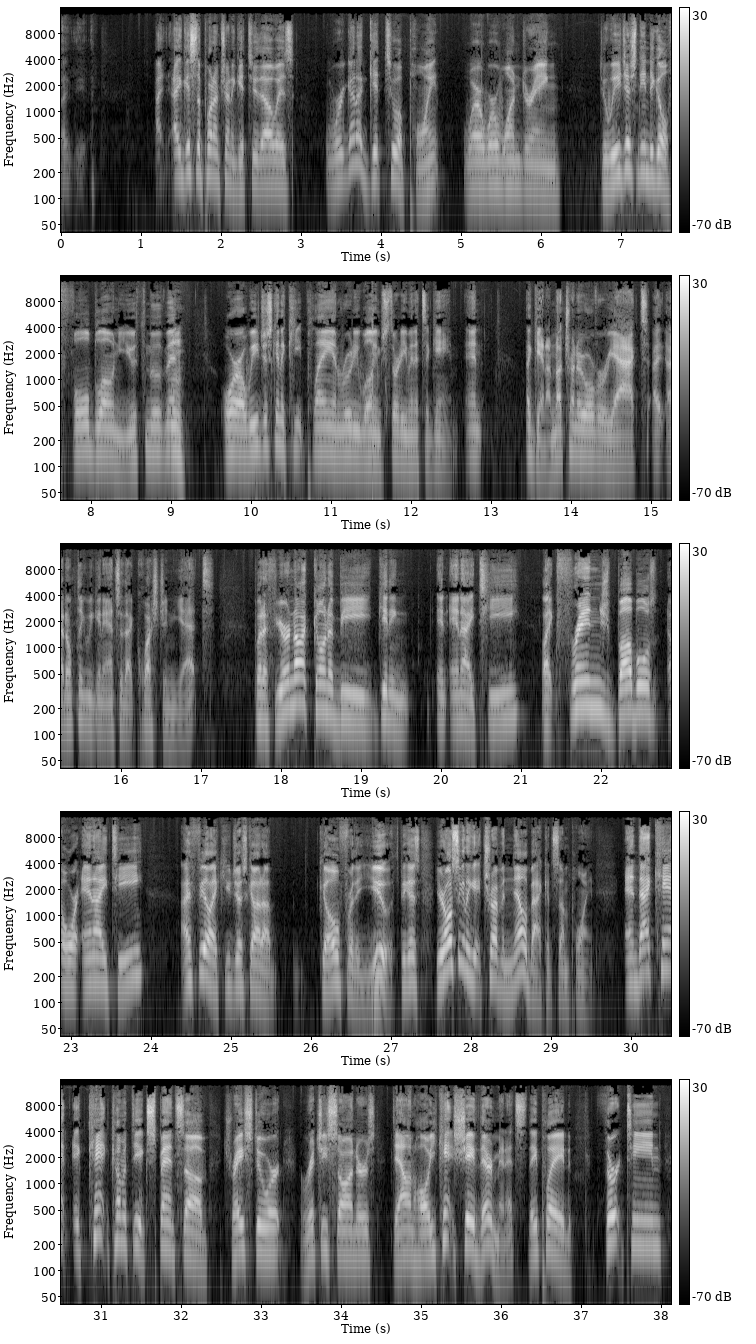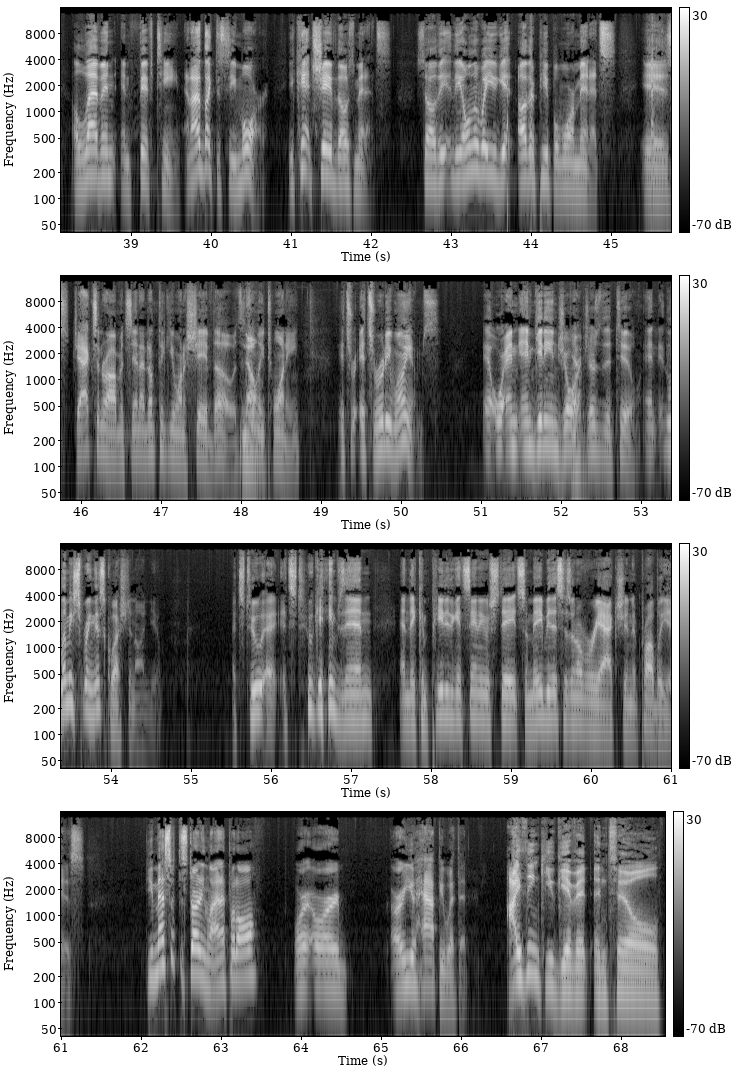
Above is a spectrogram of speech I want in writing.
I, I guess the point I'm trying to get to though is we're going to get to a point where we're wondering do we just need to go full blown youth movement, mm. or are we just going to keep playing Rudy Williams 30 minutes a game? And again, I'm not trying to overreact. I, I don't think we can answer that question yet. But if you're not going to be getting an NIT, like fringe bubbles or NIT, I feel like you just got to go for the youth because you're also going to get Trevin Knell back at some point. And that can't it can't come at the expense of Trey Stewart, Richie Saunders, Dallin Hall. You can't shave their minutes. They played 13, 11, and 15. And I'd like to see more. You can't shave those minutes. So the, the only way you get other people more minutes is Jackson Robinson. I don't think you want to shave those. It's no. only 20. It's it's Rudy Williams eh, or and, and Gideon George. Yeah. Those are the two. And let me spring this question on you. It's two eh, it's two games in and they competed against San Diego State, so maybe this is an overreaction. It probably is. Do you mess with the starting lineup at all? Or or are you happy with it? I think you give it until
